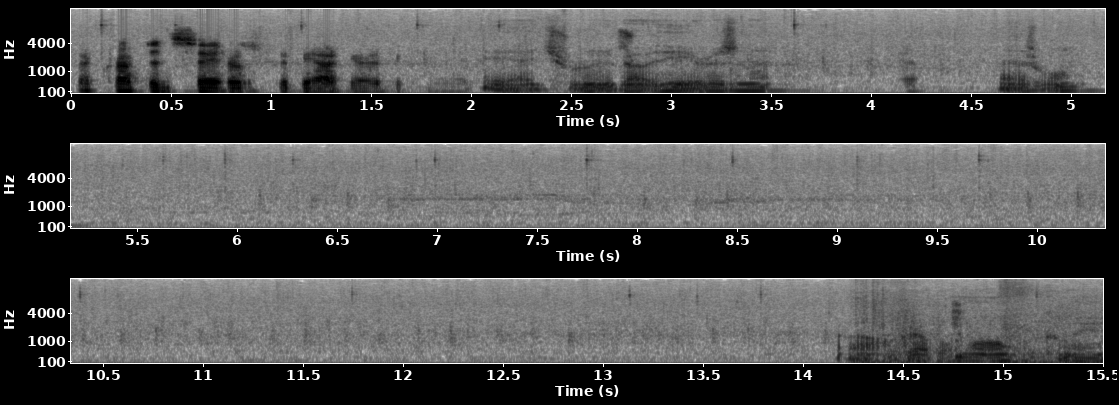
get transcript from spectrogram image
The corrupted satyrs could be out here at the beginning. Yeah, it's running about here, isn't it? Yeah. There's one. I'll grab them all. Come here.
